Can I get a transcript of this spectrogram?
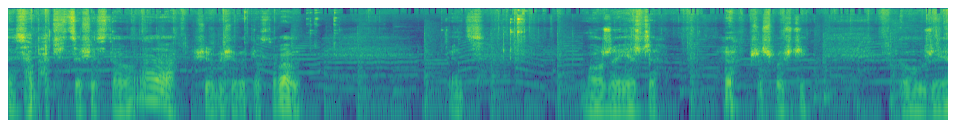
Zobaczyć co się stało. A, śruby się wyprostowały. Więc może jeszcze w przyszłości go użyję.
